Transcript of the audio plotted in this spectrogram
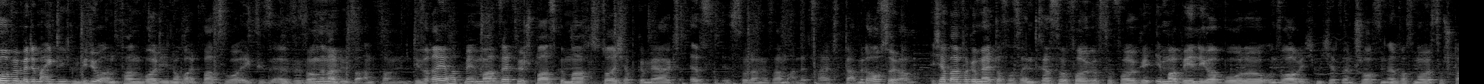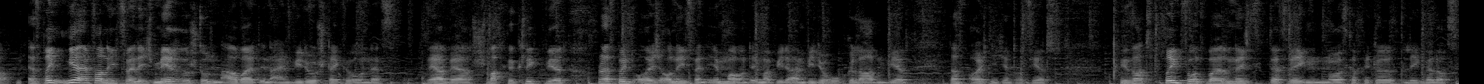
Bevor wir mit dem eigentlichen Video anfangen, wollte ich noch etwas zur XXL-Saisonanalyse anfangen. Diese Reihe hat mir immer sehr viel Spaß gemacht, doch ich habe gemerkt, es ist so langsam an der Zeit, damit aufzuhören. Ich habe einfach gemerkt, dass das Interesse Folge zu Folge immer weniger wurde und so habe ich mich jetzt entschlossen, etwas Neues zu starten. Es bringt mir einfach nichts, wenn ich mehrere Stunden Arbeit in ein Video stecke und es sehr, sehr schwach geklickt wird und es bringt euch auch nichts, wenn immer und immer wieder ein Video hochgeladen wird, das euch nicht interessiert. Wie gesagt, bringt für uns beide nichts, deswegen neues Kapitel, legen wir los.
